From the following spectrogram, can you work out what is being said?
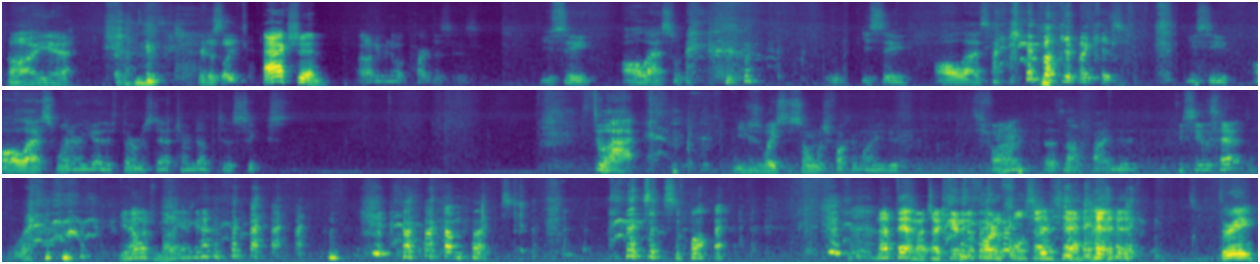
Oh yeah. You're just like, action. I don't even know what part this is. You see, all last. you see, all last. I can't fucking look at you. You see, all last winter, you had the thermostat turned up to six. It's too hot. You just wasted so much fucking money, dude. It's fine. That's not fine, dude. You see this hat? What? You know how much money I got? How much? That's a small. Not that much. I couldn't afford a full size hat. Three,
